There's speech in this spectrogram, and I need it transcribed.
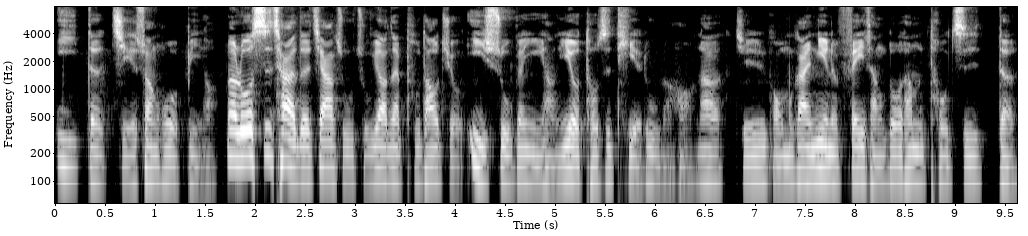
一的结算货币哦。那罗斯柴尔德家族主要在葡萄酒、艺术跟银行，也有投资铁路了哈。那其实我们刚才念了非常多他们投资的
